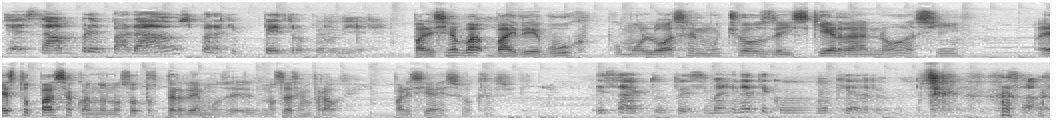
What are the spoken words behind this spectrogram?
ya estaban preparados para que Petro perdiera. Parecía by the book, como lo hacen muchos de izquierda, ¿no? Así. Esto pasa cuando nosotros perdemos, eh, nos hacen fraude. Parecía eso, casi. Exacto, pues imagínate cómo quedaron. ¿sabes?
